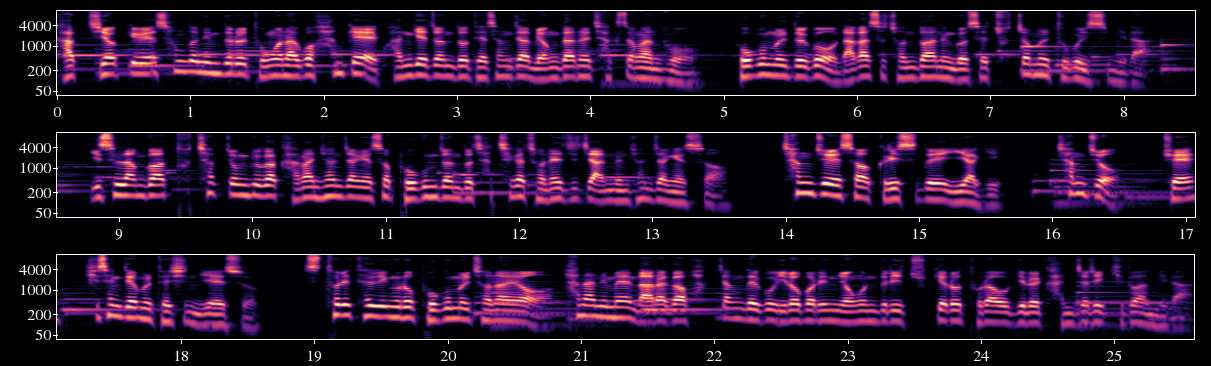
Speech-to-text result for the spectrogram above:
각 지역 교회 성도님들을 동원하고 함께 관계전도 대상자 명단을 작성한 후 복음을 들고 나가서 전도하는 것에 초점을 두고 있습니다. 이슬람과 토착 종교가 강한 현장에서 복음 전도 자체가 전해지지 않는 현장에서 창조에서 그리스도의 이야기, 창조, 죄, 희생제물 대신 예수, 스토리텔링으로 복음을 전하여 하나님의 나라가 확장되고 잃어버린 영혼들이 주께로 돌아오기를 간절히 기도합니다.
